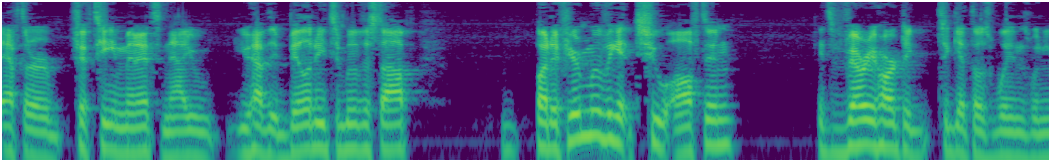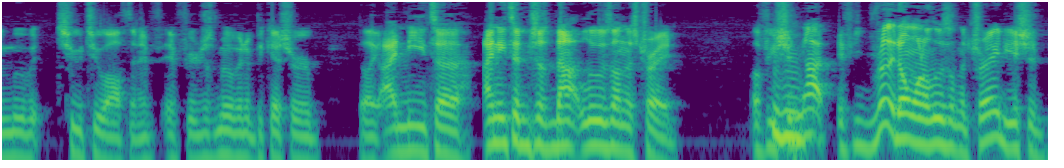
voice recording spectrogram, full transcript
after 15 minutes, now you you have the ability to move the stop. But if you're moving it too often, it's very hard to, to get those wins when you move it too too often. If, if you're just moving it because you're like, I need to I need to just not lose on this trade. Well, if you mm-hmm. should not, if you really don't want to lose on the trade, you should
